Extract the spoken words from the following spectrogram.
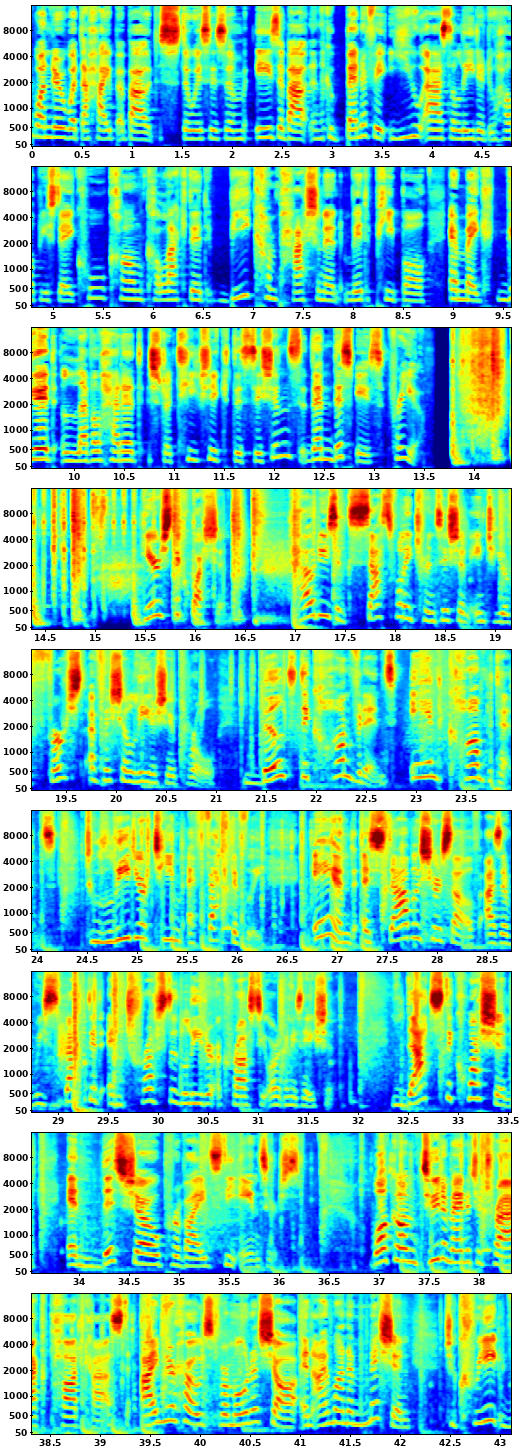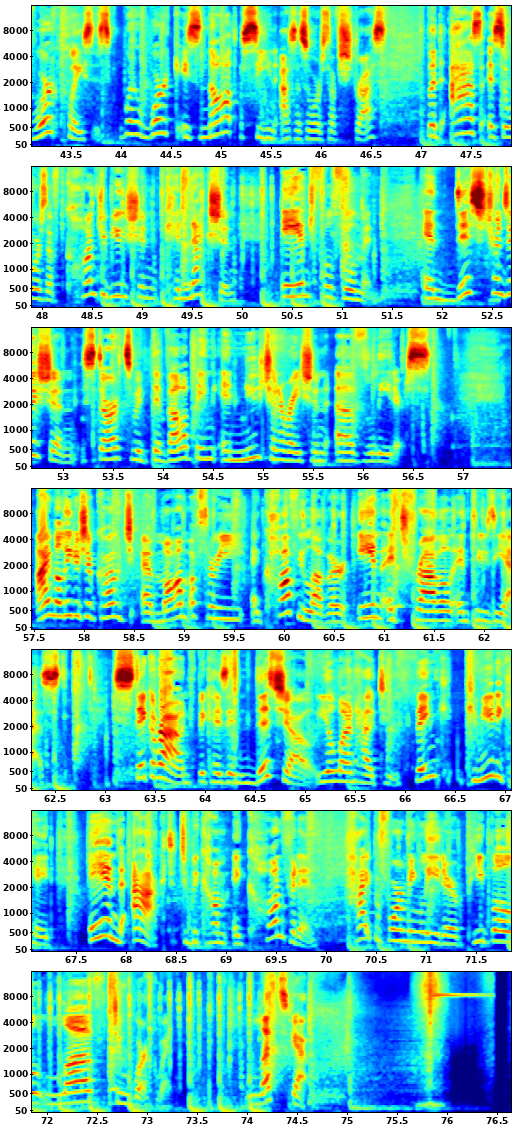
wonder what the hype about Stoicism is about and could benefit you as a leader to help you stay cool, calm, collected, be compassionate with people, and make good, level headed, strategic decisions? Then this is for you. Here's the question how do you successfully transition into your first official leadership role, build the confidence and competence to lead your team effectively, and establish yourself as a respected and trusted leader across the organization? That's the question, and this show provides the answers. Welcome to the Manager Track podcast. I'm your host, Ramona Shaw, and I'm on a mission to create workplaces where work is not seen as a source of stress, but as a source of contribution, connection, and fulfillment. And this transition starts with developing a new generation of leaders. I'm a leadership coach, a mom of three, a coffee lover, and a travel enthusiast. Stick around because in this show, you'll learn how to think, communicate, and act to become a confident, high performing leader people love to work with. Let's go.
